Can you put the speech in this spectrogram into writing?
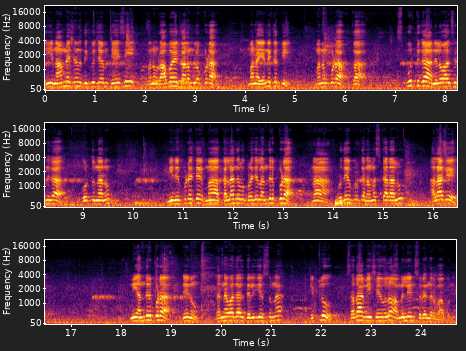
ఈ నామినేషన్ దిగ్విజయం చేసి మనం రాబోయే కాలంలో కూడా మన ఎన్నికకి మనం కూడా ఒక స్ఫూర్తిగా నిలవాల్సిందిగా కోరుతున్నాను. మీరు ఎప్పుడైతే మా కళ్యాణ ప్రజలందరికీ కూడా నా హృదయపూర్వక నమస్కారాలు. అలాగే మీ అందరికి కూడా నేను ధన్యవాదాలు తెలియజేస్తున్నా. ఇట్లు సదా మీ సేవలో అమిలియన్ సురేందర్ బాబుని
